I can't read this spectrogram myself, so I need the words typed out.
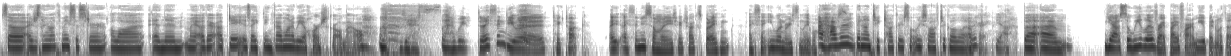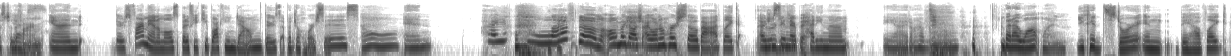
So I just hung out with my sister a lot. And then my other update is I think I want to be a horse girl now. Yes. Wait, did I send you a TikTok? I, I send you so many TikToks, but I think I sent you one recently. I haven't been on TikTok recently, so I'll have to go look. Okay. Yeah. But um yeah, so we live right by a farm. You've been with us to the Yes. farm. And there's farm animals, but if you keep walking down, there's a bunch of horses Oh. and I love them. Oh my gosh, I want a horse so bad. Like I was Where just sitting there it? petting them. Yeah, I don't have room. but I want one. You could store it in. They have like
